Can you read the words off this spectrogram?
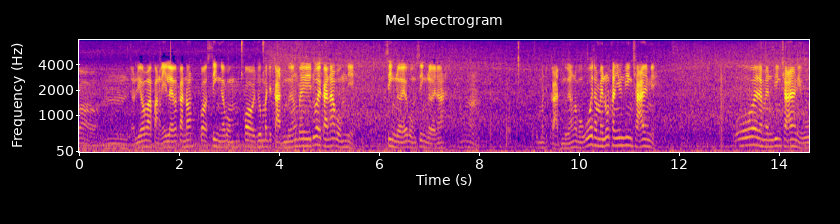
ก็อืมเลี้ยวมาฝั่งนี้เลยแล้วกันเนาะก็ซิ่งครับผมก็ชมบรรยากาศเมืองไปด้วยกันนะผมนี่ซิ่งเลยครับผมซิ่งเลยนะชมบรรยากาศเมืองครับผมโอ้ยทำไมรถคันนี้มันวิ่งช้าอย่างนี้โอ้ยทำไมมันวิ่งช้าอย่างนี้โอ้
